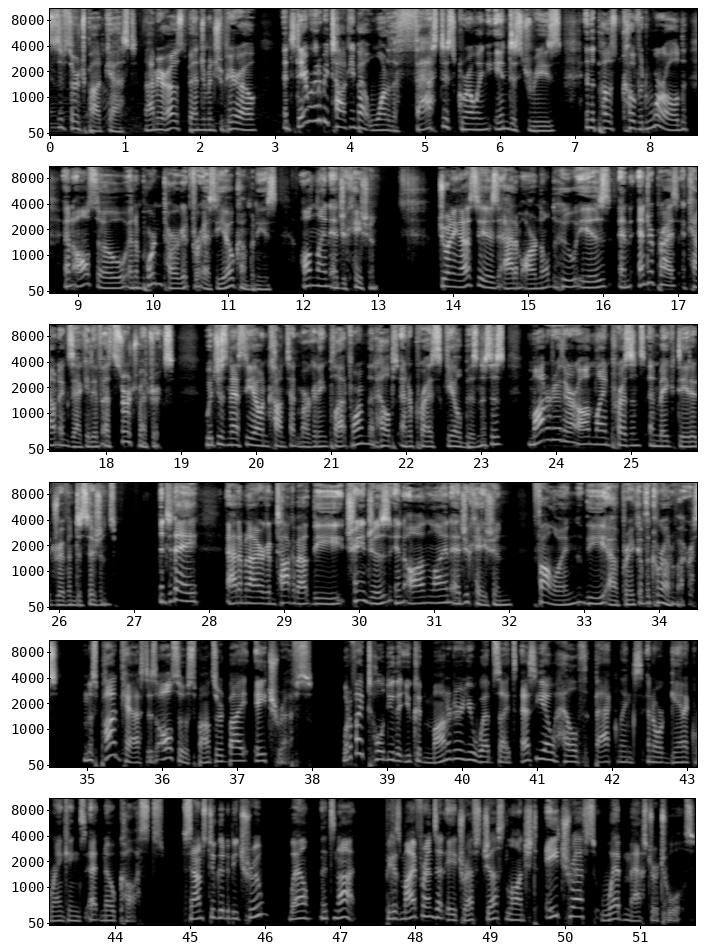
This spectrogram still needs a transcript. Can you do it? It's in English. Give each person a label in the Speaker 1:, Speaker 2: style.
Speaker 1: Of Search podcast. I'm your host, Benjamin Shapiro, and today we're going to be talking about one of the fastest growing industries in the post COVID world and also an important target for SEO companies online education. Joining us is Adam Arnold, who is an enterprise account executive at Searchmetrics, which is an SEO and content marketing platform that helps enterprise scale businesses monitor their online presence and make data driven decisions. And today, Adam and I are going to talk about the changes in online education following the outbreak of the coronavirus. And this podcast is also sponsored by Ahrefs. What if I told you that you could monitor your website's SEO health, backlinks, and organic rankings at no costs? Sounds too good to be true? Well, it's not, because my friends at Ahrefs just launched Ahrefs Webmaster Tools.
